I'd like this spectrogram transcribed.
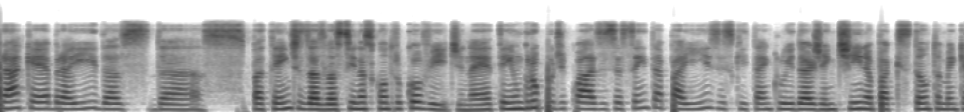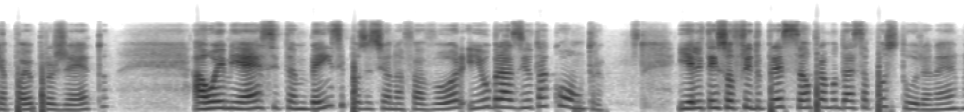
para a quebra aí das, das patentes das vacinas contra o Covid. Né? Tem um grupo de quase 60 países, que está incluída a Argentina, o Paquistão também, que apoia o projeto. A OMS também se posiciona a favor e o Brasil está contra. E ele tem sofrido pressão para mudar essa postura, né?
